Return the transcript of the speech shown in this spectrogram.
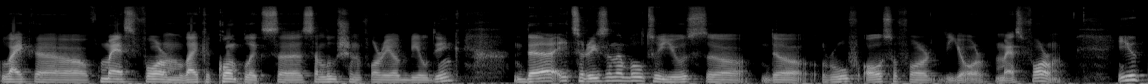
like a mass form like a complex uh, solution for your building. The it's reasonable to use uh, the roof also for your mass form. You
